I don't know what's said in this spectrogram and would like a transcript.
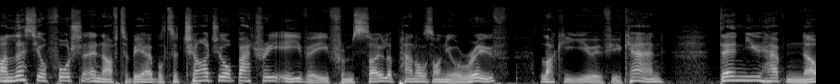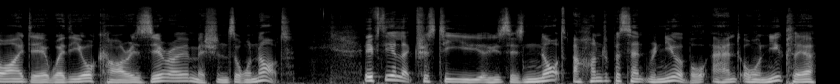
Unless you're fortunate enough to be able to charge your battery EV from solar panels on your roof, lucky you if you can, then you have no idea whether your car is zero emissions or not. If the electricity you use is not 100% renewable and or nuclear,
